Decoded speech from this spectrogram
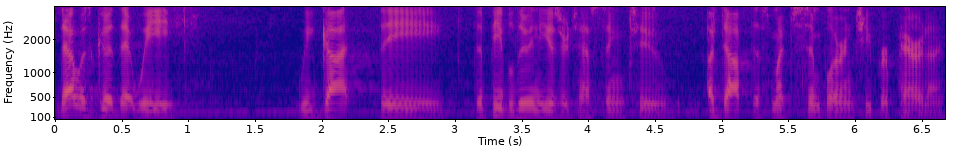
that was good that we, we got the, the people doing the user testing to adopt this much simpler and cheaper paradigm.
